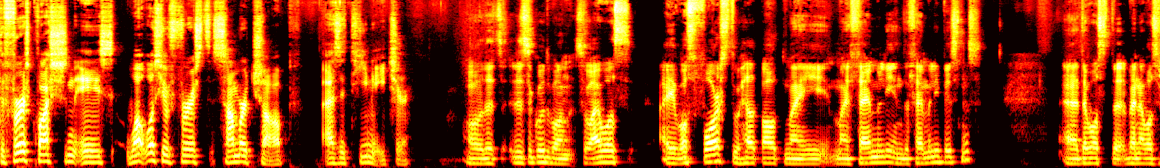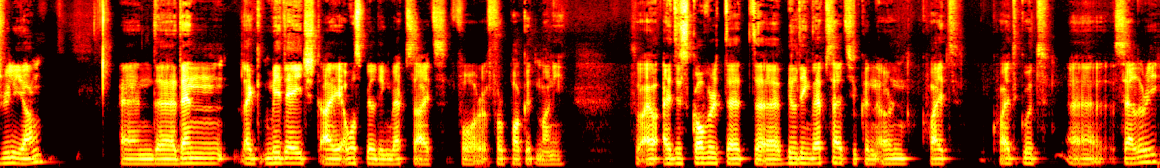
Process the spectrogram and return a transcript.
The first question is What was your first summer job as a teenager? Oh, that's that's a good one. So I was I was forced to help out my my family in the family business. Uh, that was the, when I was really young, and uh, then like mid aged, I, I, was building websites for for pocket money. So I, I discovered that uh, building websites you can earn quite quite good uh, salary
